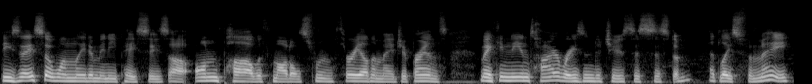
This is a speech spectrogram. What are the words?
these Acer 1-litre mini PCs are on par with models from the three other major brands, making the entire reason to choose this system, at least for me,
